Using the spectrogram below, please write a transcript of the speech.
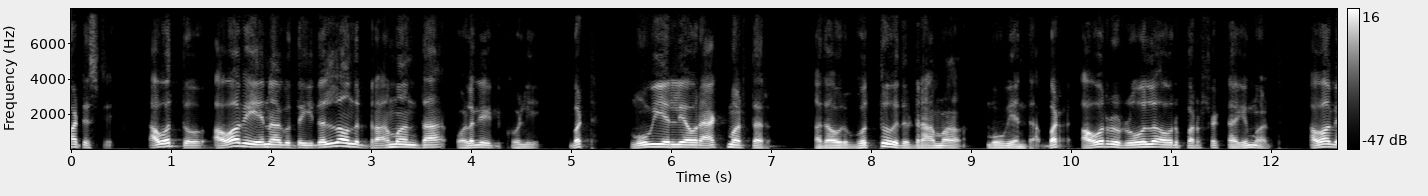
ಪಾಟಿಸ್ಬೇಕು ಅವತ್ತು ಅವಾಗ ಏನಾಗುತ್ತೆ, ಇದೆಲ್ಲ ಒಂದು ಡ್ರಾಮಾ ಅಂತ ಒಳಗೆ ಇಟ್ಕೊಳ್ಳಿ. ಬಟ್ ಮೂವಿಯಲ್ಲಿ ಅವ್ರು ಆಕ್ಟ್ ಮಾಡ್ತಾರೆ. ಅದು ಅವ್ರಿಗೆ ಗೊತ್ತು ಇದು ಡ್ರಾಮಾ ಮೂವಿ ಅಂತ. ಬಟ್ ಅವ್ರ ರೋಲ್ ಅವ್ರು ಪರ್ಫೆಕ್ಟ್ ಆಗಿ ಮಾಡ್ತಾರೆ. ಅವಾಗ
